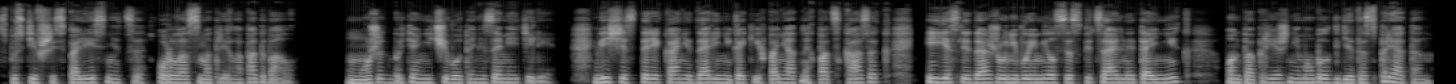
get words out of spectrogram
Спустившись по лестнице, Орла осмотрела подвал. Может быть, они чего-то не заметили. Вещи старика не дали никаких понятных подсказок, и если даже у него имелся специальный тайник, он по-прежнему был где-то спрятан.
